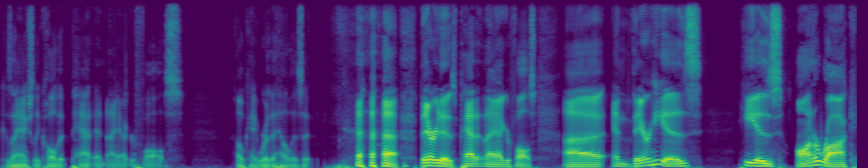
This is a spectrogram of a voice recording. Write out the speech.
because I actually called it Pat at Niagara Falls. Okay, where the hell is it? there it is, Pat at Niagara Falls. Uh, and there he is. He is on a rock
